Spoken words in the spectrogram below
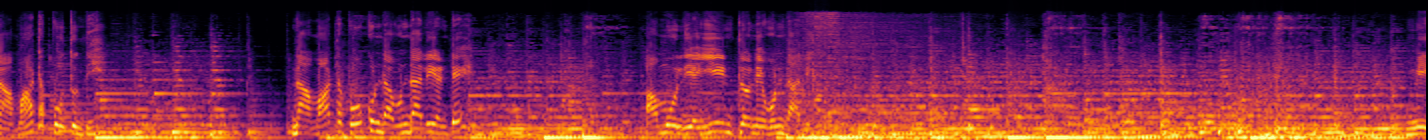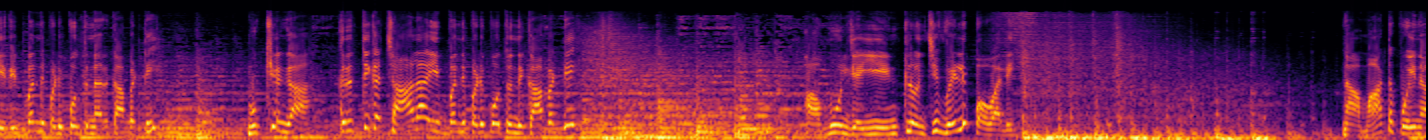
నా మాట పోతుంది. నా మాట పోకుండా ఉండాలి అంటే అమూల్య ఈ ఇంట్లోనే ఉండాలి. మీరిబ్బంది పడిపోతున్నారు కాబట్టి ముఖ్యంగా కృత్తిక చాలా ఇబ్బంది పడిపోతుంది కాబట్టి అమూల్య ఈ ఇంట్లోంచి వెళ్ళిపోవాలి. నా మాట పోయినా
